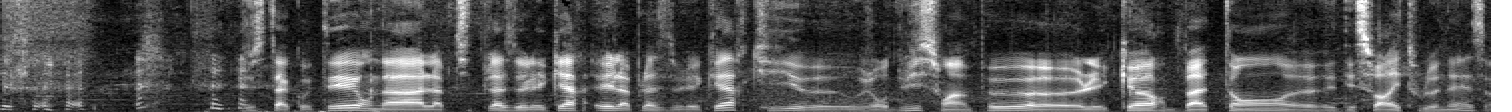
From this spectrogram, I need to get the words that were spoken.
Juste à côté, on a la petite place de l'équerre et la place de l'équerre qui euh, aujourd'hui sont un peu les cœurs battants des soirées toulonnaises.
